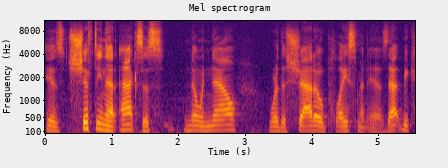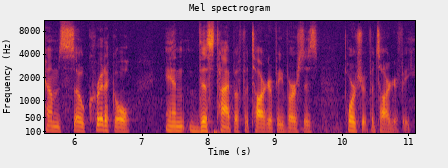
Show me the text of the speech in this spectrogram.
is shifting that axis, knowing now where the shadow placement is. That becomes so critical in this type of photography versus portrait photography.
